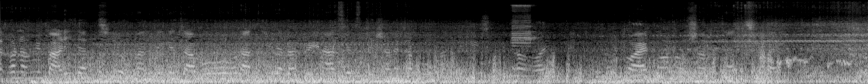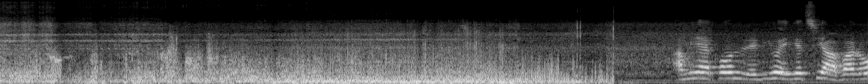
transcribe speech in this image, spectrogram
এখন আমি বাড়ি যাচ্ছি ওখান থেকে যাব। রাত্রিবেলা ট্রেন আছে স্টেশনে যাব ওখান থেকে সুবিধা হয়। তো এখন ওর সাথে যাচ্ছি। আমি এখন রেডি হয়ে গেছি, আবারও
